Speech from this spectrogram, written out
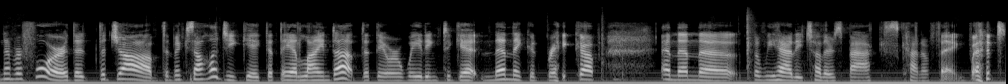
Number four, the, the job, the mixology gig that they had lined up that they were waiting to get and then they could break up. And then the, the we had each other's backs kind of thing. But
